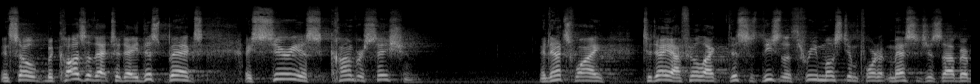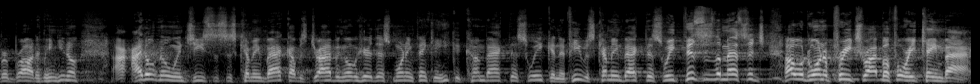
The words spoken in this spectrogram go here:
And so, because of that today, this begs a serious conversation. And that's why today I feel like this is, these are the three most important messages I've ever brought. I mean, you know, I, I, don't know when Jesus is coming back. I was driving over here this morning thinking he could come back this week. And if he was coming back this week, this is the message I would want to preach right before he came back.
